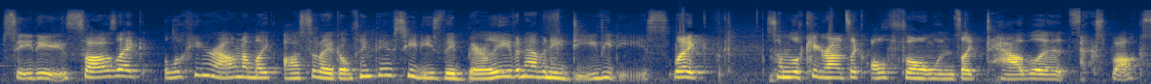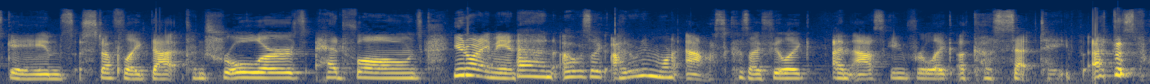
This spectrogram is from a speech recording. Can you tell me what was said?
CDs. So I was like looking around, I'm like, Austin, I don't think they have CDs. They barely even have any DVDs. Like, so I'm looking around, it's like all phones, like tablets, Xbox games, stuff like that, controllers, headphones, you know what I mean? And I was like, I don't even want to ask because I feel like I'm asking for like a cassette tape at this point.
